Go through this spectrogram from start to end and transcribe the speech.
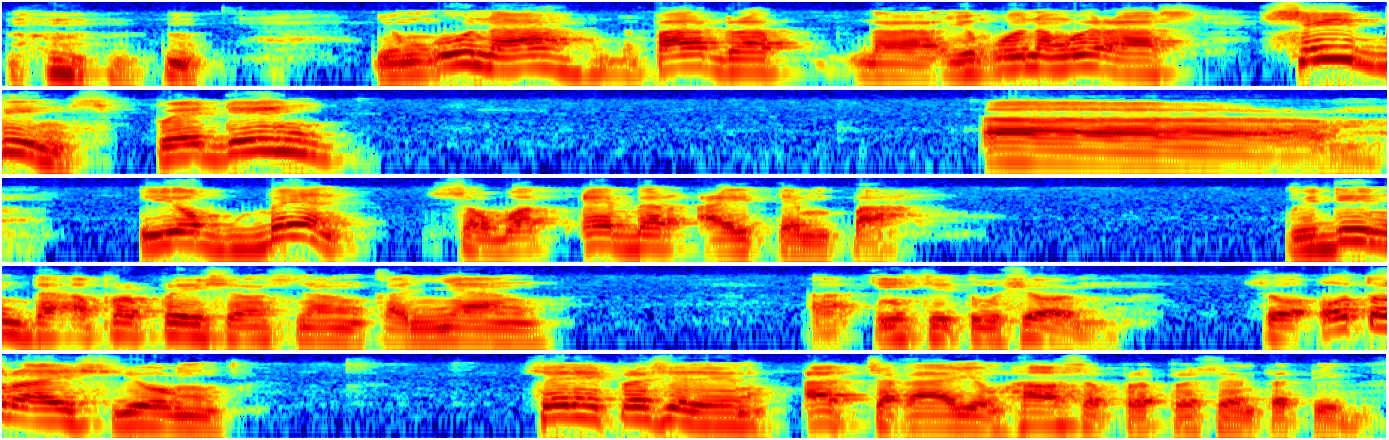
yung una, na paragraph, na, yung unang whereas, savings, pwedeng uh, i-augment sa whatever item pa within the appropriations ng kanyang uh, institution. So, authorize yung Senate President at saka yung House of Representatives.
